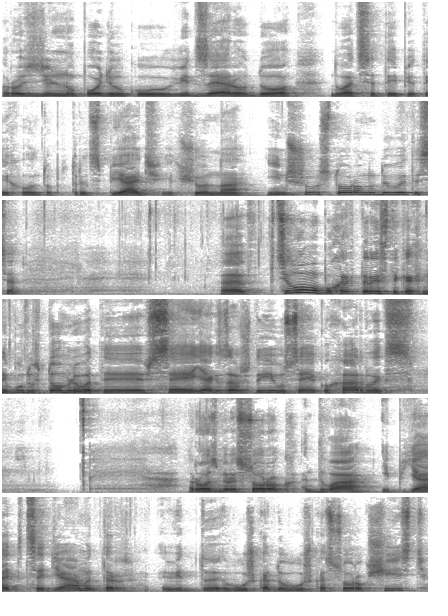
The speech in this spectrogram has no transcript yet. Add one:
роздільну поділку від 0 до 25 хвилин, тобто 35, якщо на іншу сторону дивитися. Е, В цілому, по характеристиках не буду втомлювати все, як завжди, у Seiko Hardlex. Розміри 42,5 це діаметр. Від вушка до вушка 46.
